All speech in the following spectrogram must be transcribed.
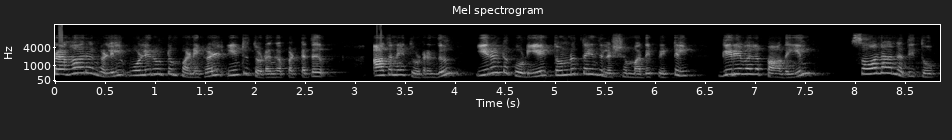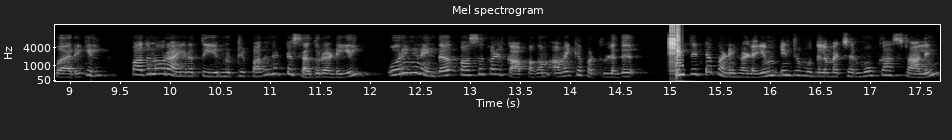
பிரகாரங்களில் ஒளிரூட்டும் பணிகள் இன்று தொடங்கப்பட்டது. அதனைத் தொடர்ந்து இரண்டு கோடியே தொண்ணூத்தைந்து லட்சம் மதிப்பீட்டில் கிரிவல பாதையில் சோனா நதி தோப்பு அருகில் பதினோராயிரத்து இருநூற்றி பதினெட்டு சதுர அடியில் ஒருங்கிணைந்த பசுக்கள் காப்பகம் அமைக்கப்பட்டுள்ளது. இத்திட்ட பணிகளையும் இன்று முதலமைச்சர் மு ஸ்டாலின்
